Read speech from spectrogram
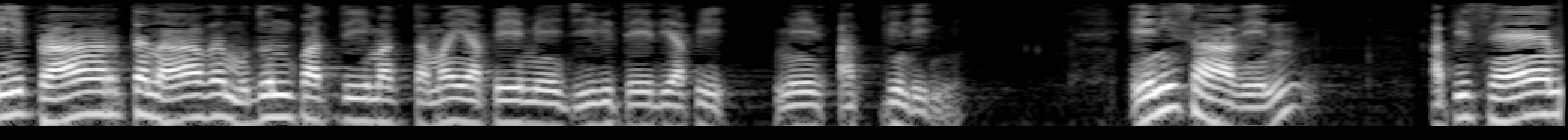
ඒ ප්‍රාර්ථනාව මුදුන්පත් වීමක් තමයි අපේ මේ ජීවිතේදී අපි මේ අත්විඳින්නේ. ඒ නිසාවෙන් අපි සෑම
